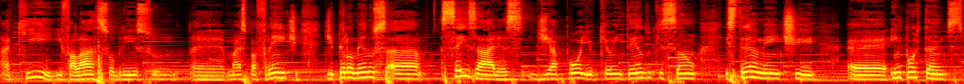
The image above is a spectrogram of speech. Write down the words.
aqui e falar sobre isso é, mais para frente, de pelo menos uh, seis áreas de apoio que eu entendo que são extremamente é, importantes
